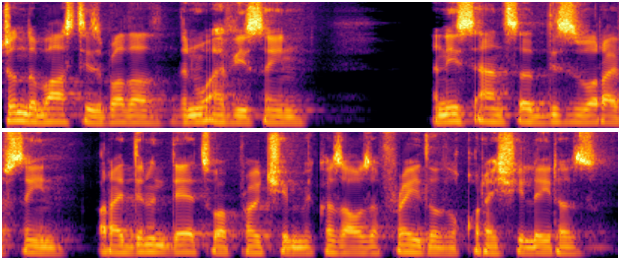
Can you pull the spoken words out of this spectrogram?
Jundub asked his brother, Then what have you seen? And Anis answered, This is what I've seen, but I didn't dare to approach him because I was afraid of the Qurayshi leaders.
